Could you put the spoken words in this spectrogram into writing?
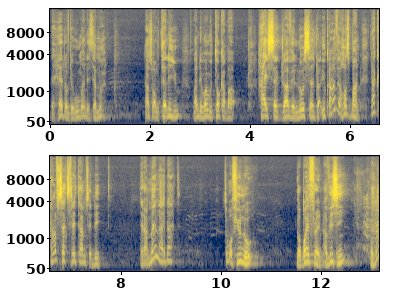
The head of the woman is the man. That's what I'm telling you. One day when we talk about high sex drive and low sex drive, you can have a husband that can have sex three times a day. There are men like that. Some of you know your boyfriend. Have you seen? Uh-huh.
